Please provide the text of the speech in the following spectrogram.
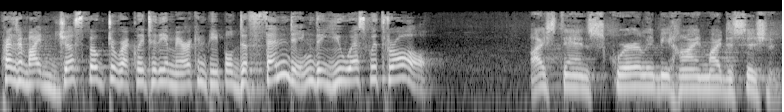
President Biden just spoke directly to the American people defending the U.S. withdrawal. I stand squarely behind my decision.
